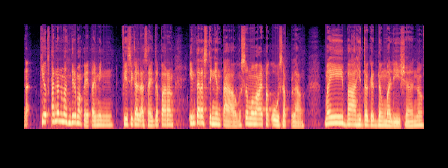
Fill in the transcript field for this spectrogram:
na, cute, ano naman, hindi naman cute. I mean, physical aside, na parang interesting yung tao. Gusto mo makipag-usap lang. May bahid agad ng mali siya, no?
